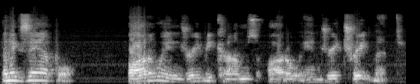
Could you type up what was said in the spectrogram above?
An example, auto injury becomes auto injury treatment.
